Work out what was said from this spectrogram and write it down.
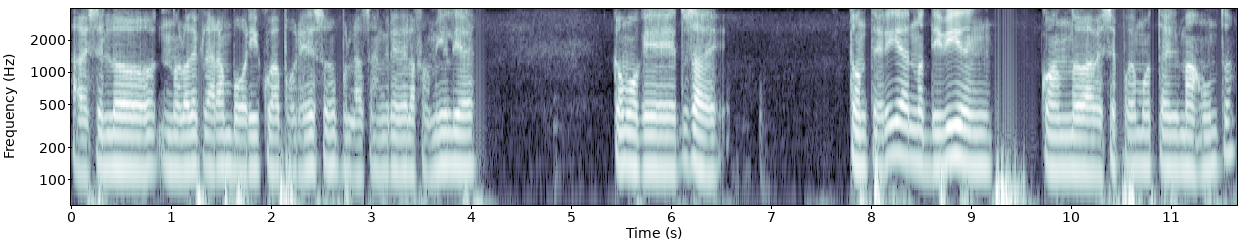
a veces lo, no lo declaran boricua por eso, por la sangre de la familia. Como que, tú sabes, tonterías nos dividen cuando a veces podemos estar más juntos.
